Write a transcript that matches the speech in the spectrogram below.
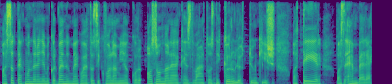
Azt szokták mondani, hogy amikor bennünk megváltozik valami, akkor azonnal elkezd változni körülöttünk is. A tér, az emberek,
